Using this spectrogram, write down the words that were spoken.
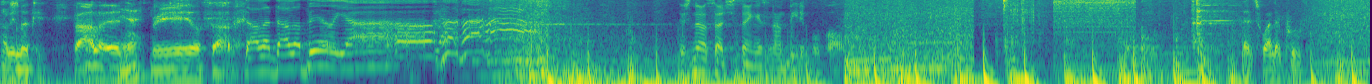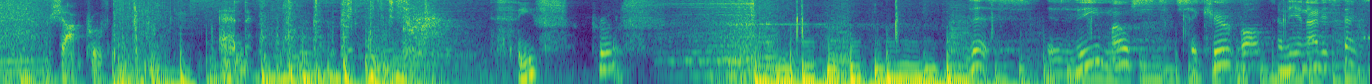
How we looking? Solid. Yeah? Real solid. Dollar, dollar bill, y'all. There's no such thing as an unbeatable vault. That's weatherproof, shockproof, and thief-proof. This is the most secure vault in the United States,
